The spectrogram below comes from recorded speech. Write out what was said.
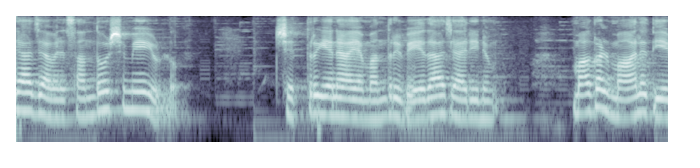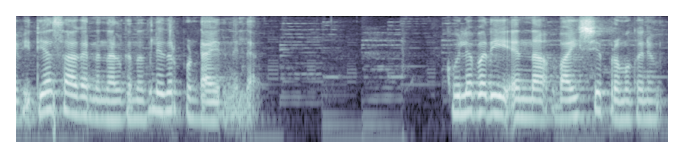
രാജാവിന് സന്തോഷമേയുള്ളൂ. ക്ഷത്രിയനായ മന്ത്രി വേദാചാര്യനും മകൾ മാലതിയെ വിദ്യാസാഗറിന് നൽകുന്നതിൽ എതിർപ്പുണ്ടായിരുന്നില്ല. കുലപതി എന്ന വൈശ്യപ്രമുഖനും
